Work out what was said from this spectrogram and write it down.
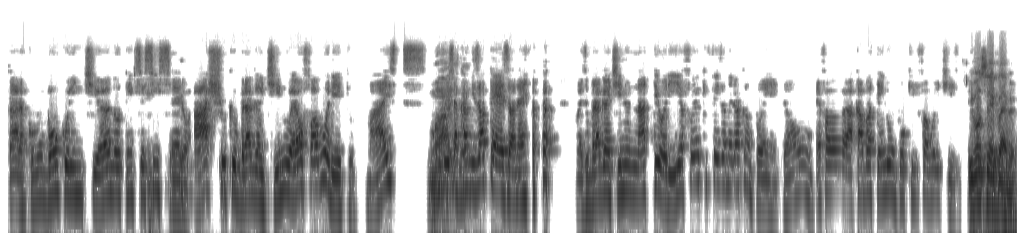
Cara, como um bom corintiano, eu tenho que ser sincero. Acho que o Bragantino é o favorito. Mas vamos ver Mas, se a né? camisa pesa, né? Mas o Bragantino, na teoria, foi o que fez a melhor campanha. Então, é acaba tendo um pouquinho de favoritismo. E você, Kleber?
